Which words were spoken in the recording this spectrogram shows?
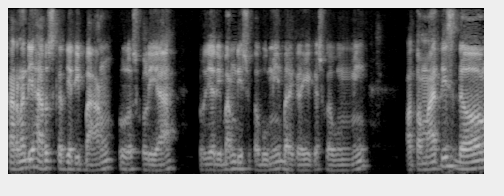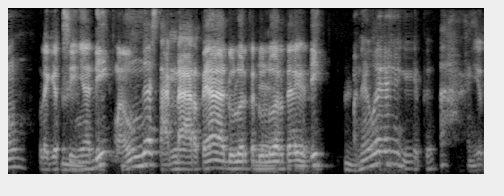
karena dia harus kerja di bank, lulus kuliah, kerja di bank di Sukabumi, balik lagi ke Sukabumi. Otomatis dong legasinya Dik mau nggak standar ya dulur ke dulur teh Dik Hmm. mana weh gitu. Ah, anjir.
